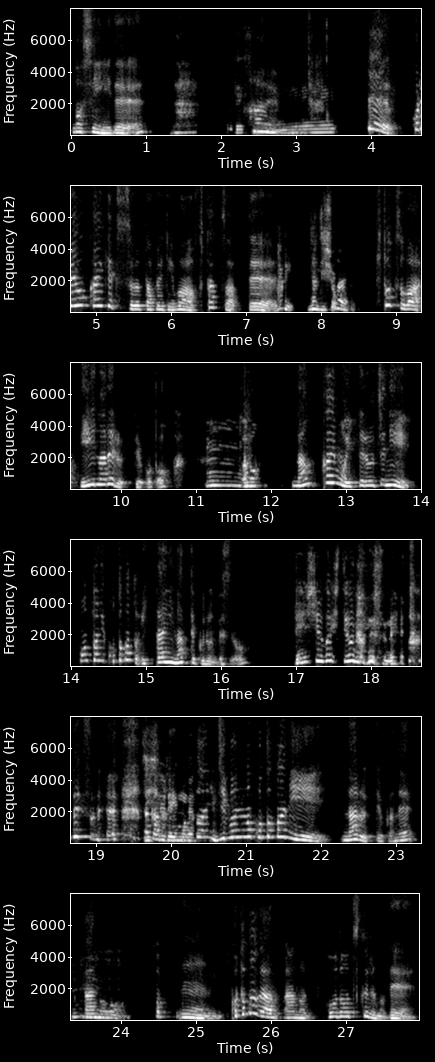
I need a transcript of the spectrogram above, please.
の真意で。なるほどですね。はい。で、これを解決するためには二つあって。はい。何でしょう？はい。一つは言い慣れるっていうこと。うん。あの、何回も言ってるうちに、本当に言葉と一体になってくるんですよ。練習が必要なんですね。そ うですね。なんか、本当に自分の言葉になるっていうかね、あの、こ、うん、言葉が、あの、行動を作るので、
